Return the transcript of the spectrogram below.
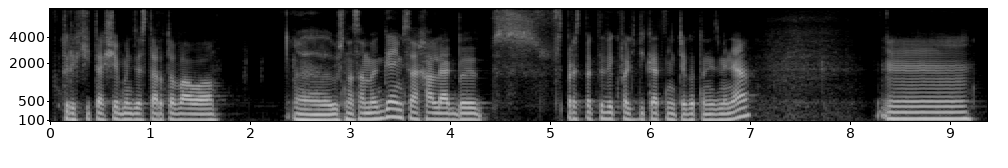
w których hitach się będzie startowało e, już na samych gamesach, ale jakby z perspektywy kwalifikacji niczego to nie zmienia. Yy.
